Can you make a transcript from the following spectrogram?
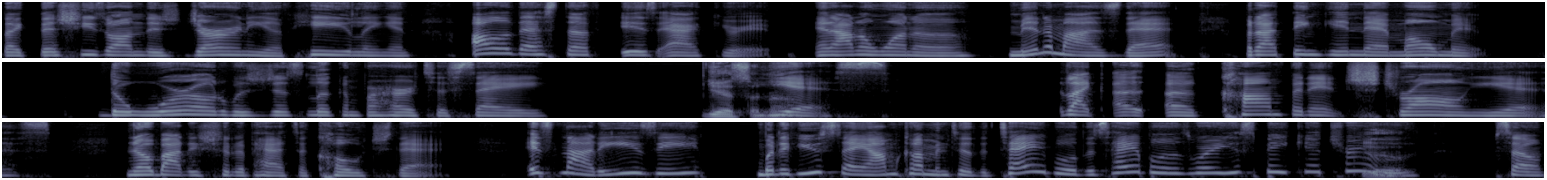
like that she's on this journey of healing and all of that stuff is accurate. And I don't want to minimize that. But I think in that moment, the world was just looking for her to say Yes or no? yes. Like a, a confident, strong yes. Nobody should have had to coach that. It's not easy, but if you say, I'm coming to the table, the table is where you speak your truth. So,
